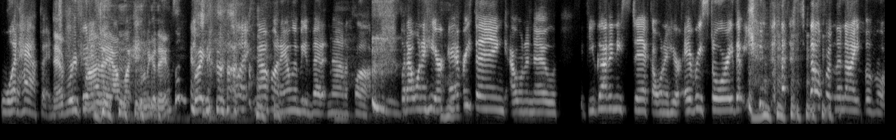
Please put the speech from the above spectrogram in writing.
"What happened?" Every Friday, I'm like, "You want to go dancing?" Like, like, no, honey, I'm gonna be in bed at nine o'clock. But I want to hear Mhm. everything. I want to know if you got any stick. I want to hear every story that you got to tell from the night before.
